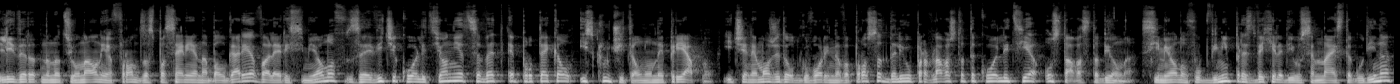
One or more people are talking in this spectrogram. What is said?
Лидерът на Националния фронт за спасение на България Валери Симеонов заяви, че коалиционният съвет е протекал изключително неприятно и че не може да отговори на въпроса дали управляващата коалиция остава стабилна. Симеонов обвини през 2018 година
